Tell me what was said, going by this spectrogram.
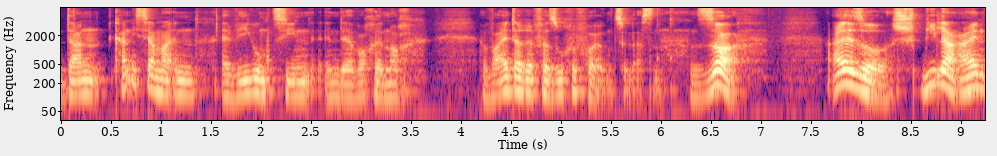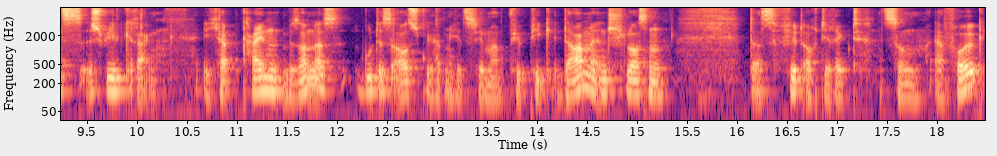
dann kann ich es ja mal in Erwägung ziehen, in der Woche noch weitere Versuche folgen zu lassen. So, also Spieler 1 spielt Grang. Ich habe kein besonders gutes Ausspiel, habe mich jetzt hier mal für Pik Dame entschlossen. Das führt auch direkt zum Erfolg,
